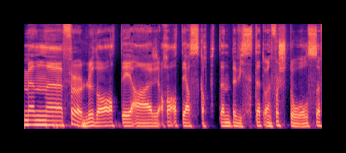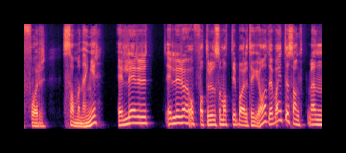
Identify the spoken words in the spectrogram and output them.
Men eh, føler du da at det, er, at det har skapt en bevissthet og en forståelse for sammenhenger? Eller, eller oppfatter du det som at de bare tenker ja, det var interessant, men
